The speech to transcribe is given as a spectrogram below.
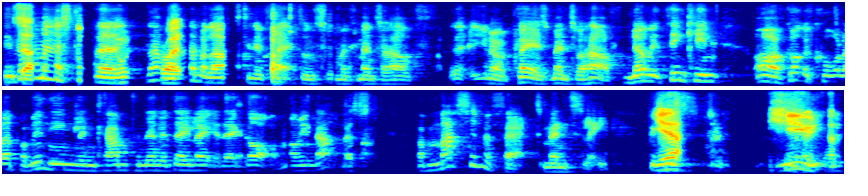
That So- must have a, that Right. must have a lasting effect on someone's mental health. uh, You know, players' mental health. No, it thinking, oh, I've got the call up. I'm in the England camp, and then a day later they're gone. I mean, that, that's a massive effect mentally. Yeah. Because, huge and,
